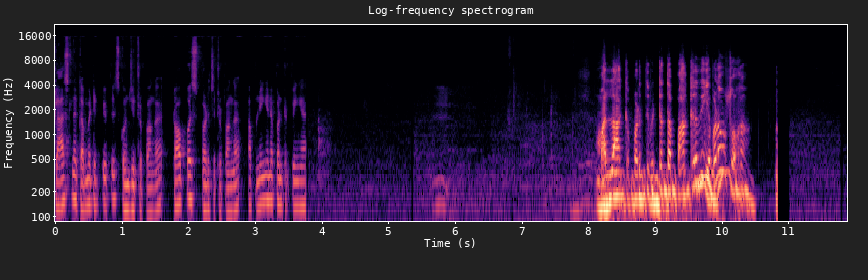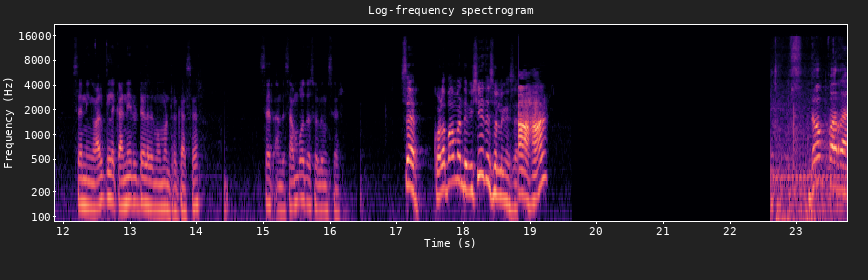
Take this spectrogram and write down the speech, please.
கிளாஸில் கமிட்டட் பீப்புள்ஸ் கொஞ்சிட்டு இருப்பாங்க டாப்பர்ஸ் படிச்சுட்டு இருப்பாங்க அப்போ நீங்கள் என்ன பண்ணிருப்பீங்க மல்லாக்க படுத்து விட்டத்தை பாக்குறது எவ்வளவு சுகம். சார் நீங்கள் வாழ்க்கையில் கண்ணீர் விட்டு எழுத மொமெண்ட் இருக்கா சார் சார் அந்த சம்பவத்தை சொல்லுங்கள் சார் சார் குழப்பாம அந்த விஷயத்தை சொல்லுங்க சார் ஆஹா. இதோ பாரு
